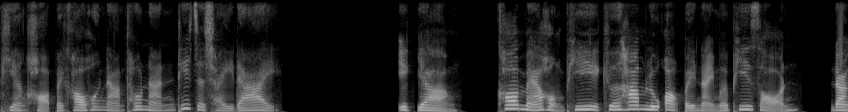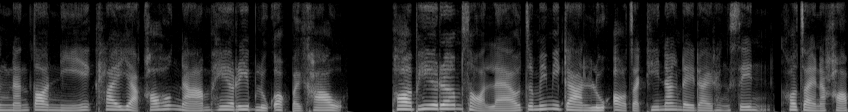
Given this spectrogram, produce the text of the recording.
เพียงขอไปเข้าห้องน้ำเท่านั้นที่จะใช้ได้ อีกอย่าง ข้อแม้ของพี่คือห้ามลุกออกไปไหนเมื่อพี่สอน ดังนั้นตอนนี้ใครอยากเข้าห้องน้ำให้รีบลุกออกไปเข้า พอพี่เริ่มสอนแล้วจะไม่มีการลุกออกจากที่นั่งใด ๆ ทั้งสิ้น เข้าใจนะครับ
